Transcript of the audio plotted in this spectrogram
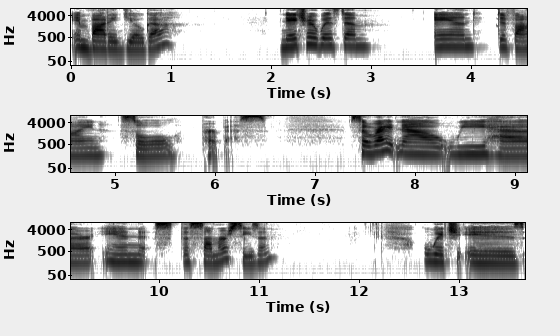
embodied yoga, nature wisdom, and divine soul purpose. So, right now we are in the summer season, which is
